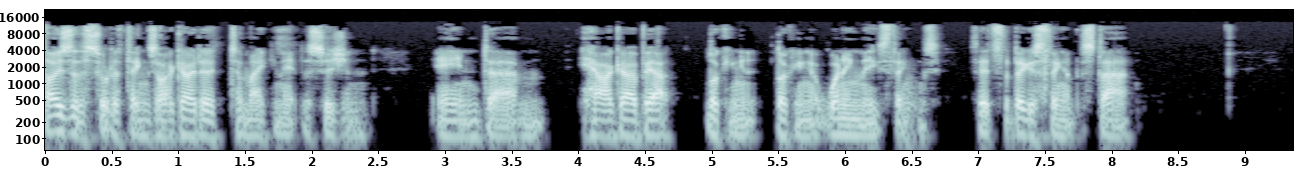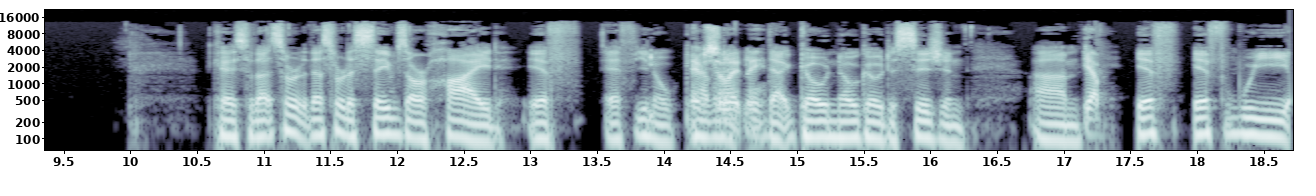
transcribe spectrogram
those are the sort of things I go to to making that decision, and um, how I go about looking at looking at winning these things. So that's the biggest thing at the start. Okay, so that sort of that sort of saves our hide if if you know Absolutely. that, that go no go decision. Um, yep. If if we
